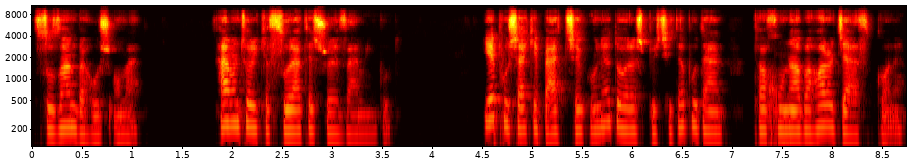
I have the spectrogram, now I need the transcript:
سوزان به هوش اومد. همونطوری که صورتش روی زمین بود. یه پوشک بچگونه دورش پیچیده بودن تا خونابه ها رو جذب کنه.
